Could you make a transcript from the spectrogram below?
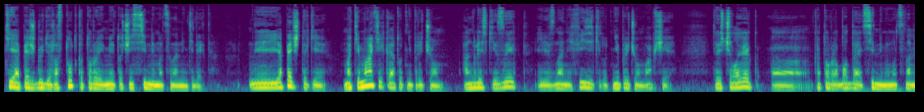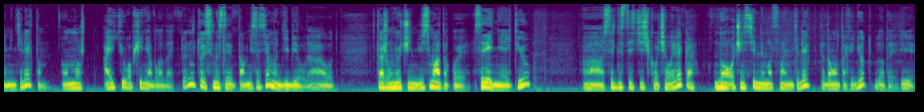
те, опять же, люди растут, которые имеют очень сильный эмоциональный интеллект. И опять же таки, математика тут ни при чем. Английский язык или знание физики тут ни при чем вообще. То есть человек, э, который обладает сильным эмоциональным интеллектом, он может IQ вообще не обладать. Ну, то есть, в смысле, там не совсем он дебил, да, а вот, скажем, у него очень весьма такой средний IQ, а, среднестатистического человека, но очень сильный эмоциональный интеллект, когда он так идет куда-то и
